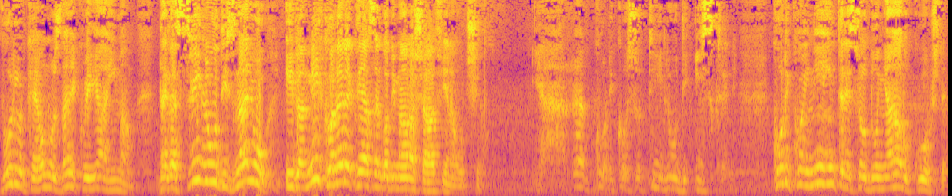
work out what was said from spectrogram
Volio je ono znanje koje ja imam. Da ga svi ljudi znaju i da niko ne rekne ja sam god imama šafije naučio. Ja, rab, koliko su ti ljudi iskreni. Koliko i nije interesno u Dunjalu uopšte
